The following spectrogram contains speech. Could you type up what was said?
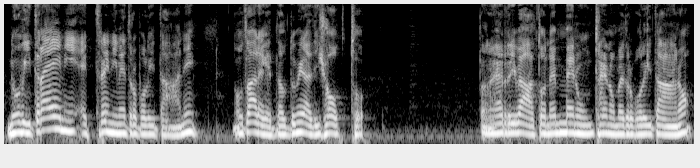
nuovi treni e treni metropolitani. Notare che dal 2018 non è arrivato nemmeno un treno metropolitano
